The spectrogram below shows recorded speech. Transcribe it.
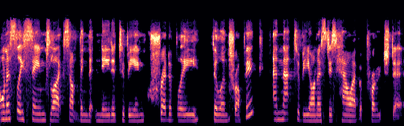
honestly seemed like something that needed to be incredibly philanthropic. And that, to be honest, is how I've approached it.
